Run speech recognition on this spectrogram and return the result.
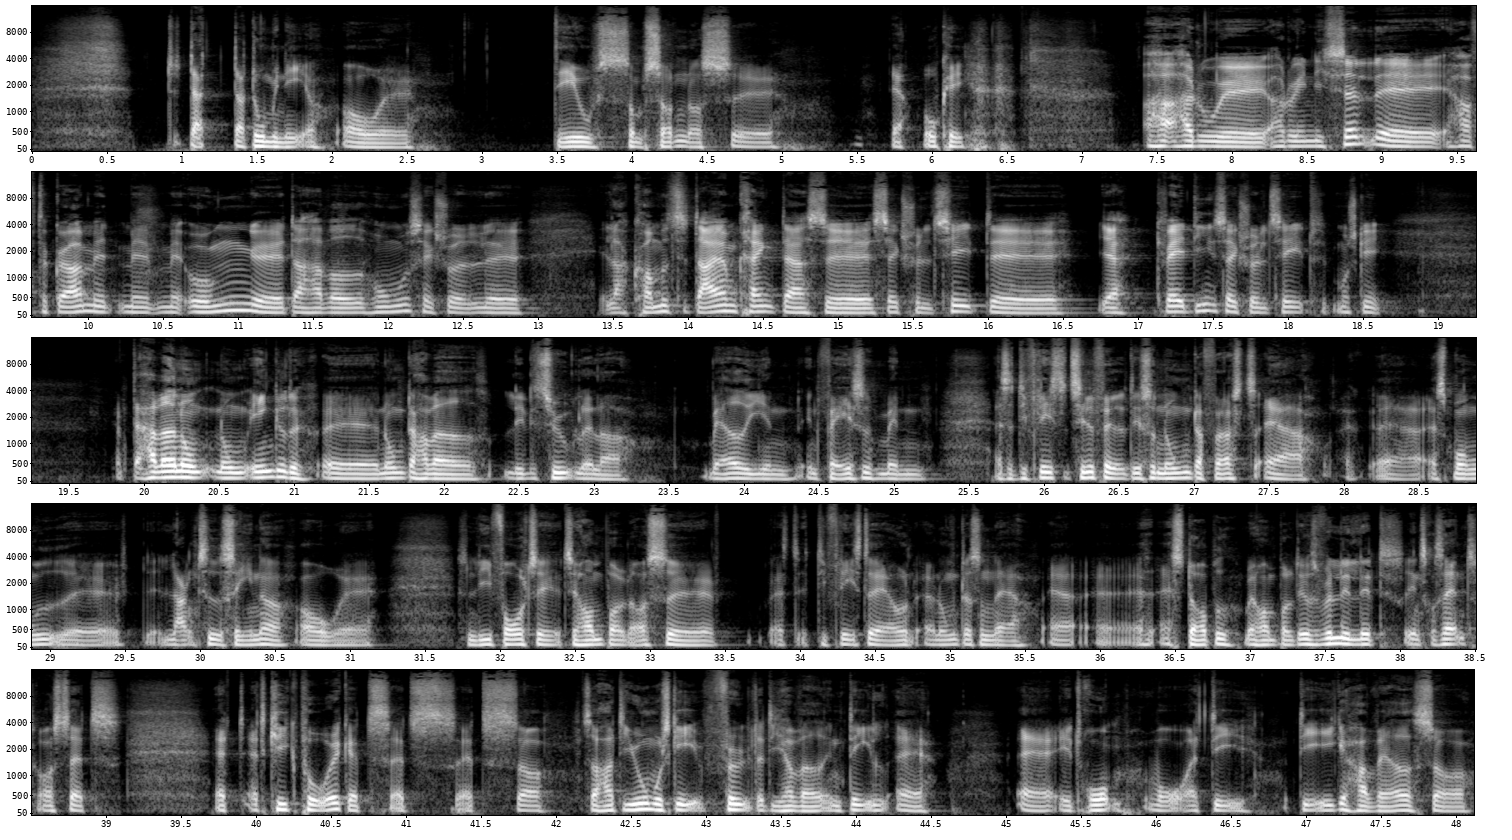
der, der dominerer. Og øh, det er jo som sådan også øh, ja, okay. Har, har, du, øh, har du egentlig selv øh, haft at gøre med, med, med unge, øh, der har været homoseksuelle, øh, eller kommet til dig omkring deres øh, seksualitet, øh, ja, kvad din seksualitet måske? Der har været nogle, nogle enkelte, øh, nogle der har været lidt i tvivl, eller været i en, en fase, men altså de fleste tilfælde, det er så nogen, der først er, er, er sprunget ud øh, lang tid senere, og øh, sådan lige i forhold til, til håndbold også, øh, altså de fleste er jo er nogen, der sådan er, er, er stoppet med håndbold. Det er jo selvfølgelig lidt interessant også at, at, at kigge på, ikke? At, at, at så, så har de jo måske følt, at de har været en del af, af et rum, hvor at det, det ikke har været så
